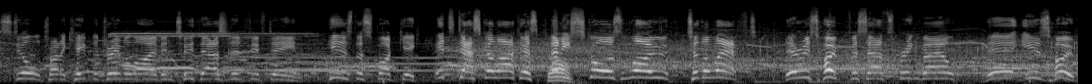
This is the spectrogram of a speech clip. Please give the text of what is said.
Still trying to keep the dream alive in 2015. Here's the spot kick. It's Daskalakis, and he scores low to the left. There is hope for South Springvale. There is hope.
